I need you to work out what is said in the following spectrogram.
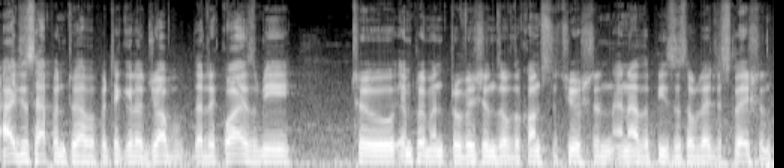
I just happen to have a particular job that requires me to implement provisions of the Constitution and other pieces of legislation.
